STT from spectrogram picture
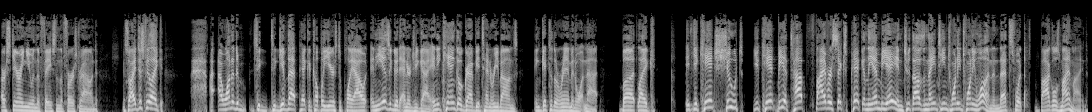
are staring you in the face in the first round. So I just feel like I, wanted to, to to give that pick a couple years to play out, and he is a good energy guy, and he can go grab you ten rebounds and get to the rim and whatnot. But like, if you can't shoot, you can't be a top five or six pick in the NBA in 2019, 2021, and that's what boggles my mind.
